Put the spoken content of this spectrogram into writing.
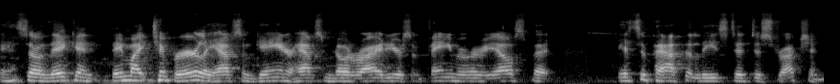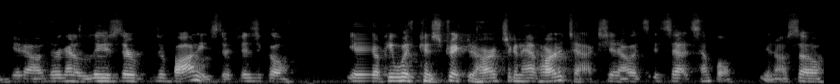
and so they can they might temporarily have some gain or have some notoriety or some fame or everything else but it's a path that leads to destruction you know they're going to lose their their bodies their physical you know people with constricted hearts are going to have heart attacks you know it's it's that simple you know so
